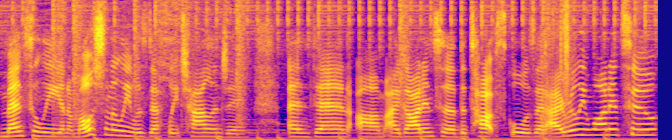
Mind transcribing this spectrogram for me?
mentally and emotionally was definitely challenging. And then um, I got into the top schools that I really wanted to.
